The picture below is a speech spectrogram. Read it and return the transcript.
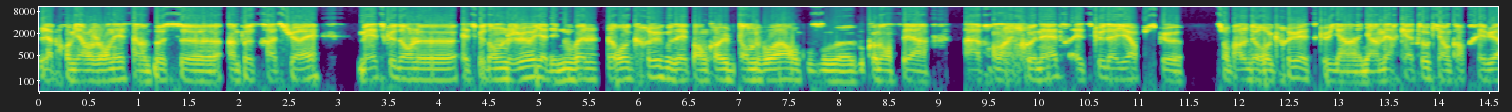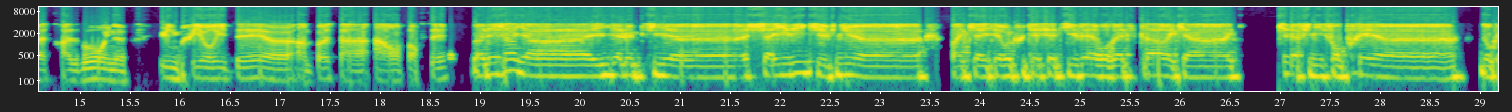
la première journée, c'est un peu se un peu se rassurer. Mais est-ce que dans le est-ce que dans le jeu, il y a des nouvelles recrues que vous n'avez pas encore eu le temps de voir ou que vous euh, vous commencez à, à apprendre à connaître? Est-ce que d'ailleurs, puisque si on parle de recrues, est-ce qu'il y, a un mercato qui est encore prévu à Strasbourg, une, priorité, euh, un poste à, renforcer? Bah Déjà, il y a, le petit euh, qui est venu, euh, qui a été recruté cet hiver au Red Star et qui a, qui a fini son prêt euh, donc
